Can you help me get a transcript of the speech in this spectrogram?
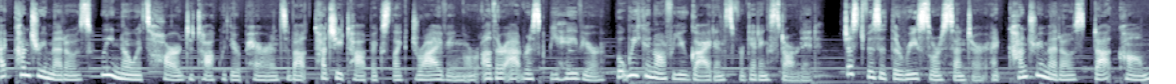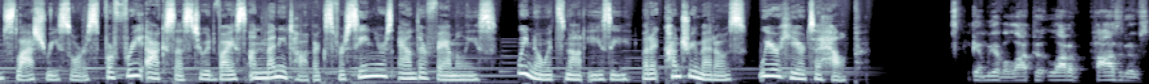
At Country Meadows, we know it's hard to talk with your parents about touchy topics like driving or other at risk behavior, but we can offer you guidance for getting started. Just visit the Resource Center at countrymeadows.com/slash resource for free access to advice on many topics for seniors and their families. We know it's not easy, but at Country Meadows, we're here to help. Again, we have a lot to, a lot of positives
